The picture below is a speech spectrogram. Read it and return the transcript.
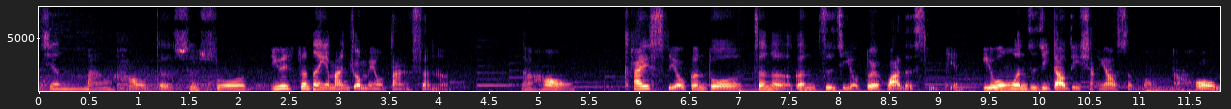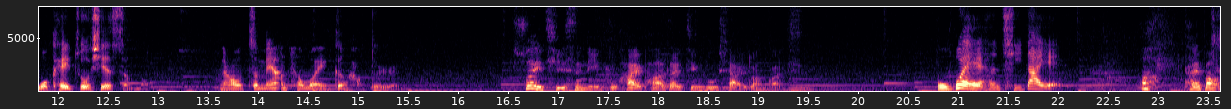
间蛮好的，是说，因为真的也蛮久没有单身了，然后开始有更多真的跟自己有对话的时间，也问问自己到底想要什么，然后我可以做些什么，然后怎么样成为更好的人。所以其实你不害怕再进入下一段关系，不会，很期待耶。啊太棒了！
